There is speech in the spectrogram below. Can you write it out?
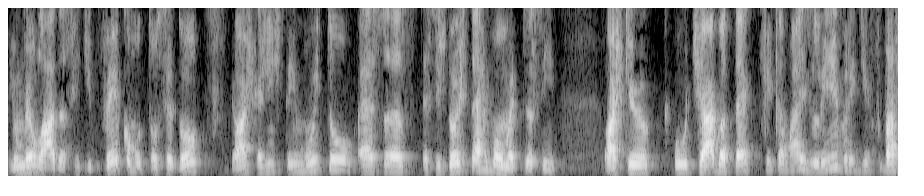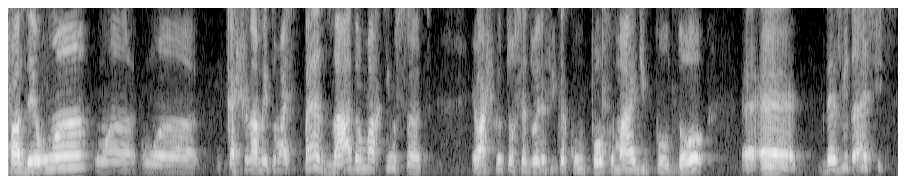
e o meu lado, assim, de ver como torcedor, eu acho que a gente tem muito essas, esses dois termômetros, assim. Eu acho que o, o Thiago até fica mais livre para fazer uma, uma, uma, um questionamento mais pesado ao Marquinhos Santos. Eu acho que o torcedor ele fica com um pouco mais de pudor é, é, devido a esses,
